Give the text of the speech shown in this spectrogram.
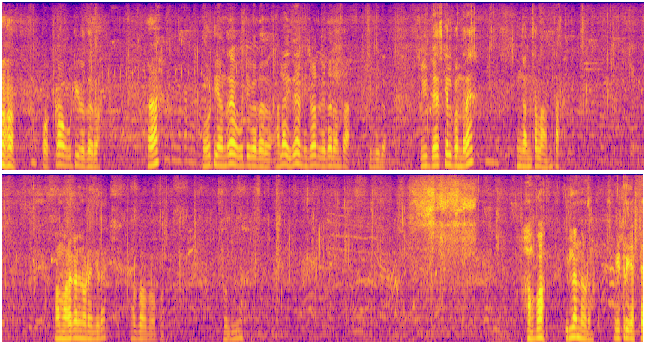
ಹಾಂ ಹಾಂ ಪಕ್ಕಾ ಊಟಿ ವೆದರು ಹಾಂ? ಊಟಿ ಅಂದರೆ ಊಟಿ ವೆದರು ಅಲ್ಲ, ಇದೆ ನಿಜವಾದ ವೆದರ್ ಅಂತ ಇಲ್ಲಿದು. ಫುಲ್ ಬೇಸಿಗೆಯಲ್ಲಿ ಬಂದರೆ ಹಿಂಗೆ ಅನ್ಸಲ್ಲ ಅಂತ. ಆ ಮರಗಳು ನೋಡಿ ಹೆಂಗಿದೆ? ಅಬ್ಬಬ್ಬಬ್ಬ. ಫುಲ್ ಹಬ್ಬ ಇಲ್ಲ ನೋಡು. ಈಟ್ರಿಗೆ ಟ್ರೀಗೆ ಅಷ್ಟೇ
